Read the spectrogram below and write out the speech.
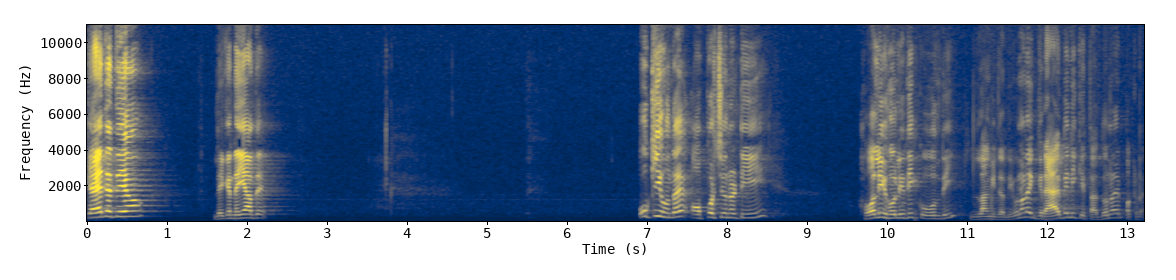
ਕਹਿ ਦਿੰਦੇ ਆ, ਲੇਕਿਨ ਨਹੀਂ ਆਉਂਦੇ। ਉਹ ਕੀ ਹੁੰਦਾ ਹੈ? ਓਪਰਚ्युनिटी ਹੌਲੀ ਹੌਲੀ ਦੀ, ਕੋਲ ਦੀ ਲੰਘ ਜਾਂਦੀ। ਉਹਨਾਂ ਨੇ ਗ੍ਰੈਬ ਹੀ ਨਹੀਂ ਕੀਤਾ, ਦੋਨਾਂ ਨੇ ਪਕੜਿਆ।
